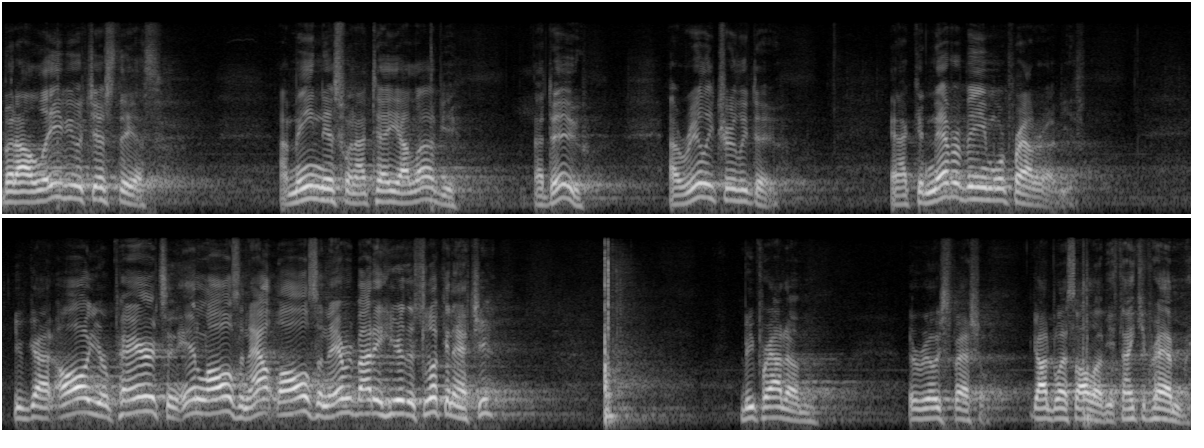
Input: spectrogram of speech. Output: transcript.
but I'll leave you with just this. I mean this when I tell you I love you. I do. I really, truly do. And I could never be more prouder of you. You've got all your parents and in laws and outlaws and everybody here that's looking at you. Be proud of them. They're really special. God bless all of you. Thank you for having me.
